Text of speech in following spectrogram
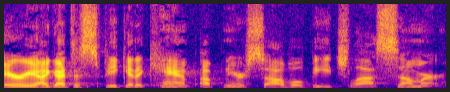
area. I got to speak at a camp up near Sauble Beach last summer,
